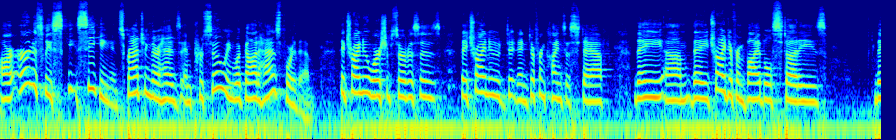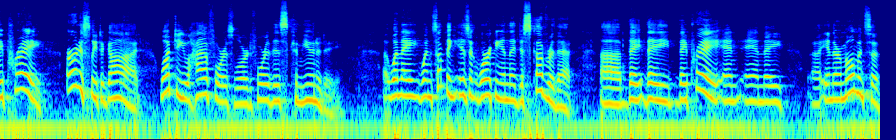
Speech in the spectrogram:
are earnestly seeking and scratching their heads and pursuing what God has for them. They try new worship services, they try new di- and different kinds of staff, they, um, they try different Bible studies, they pray earnestly to God, What do you have for us, Lord, for this community? Uh, when, they, when something isn't working and they discover that, uh, they, they, they pray and, and they, uh, in their moments of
